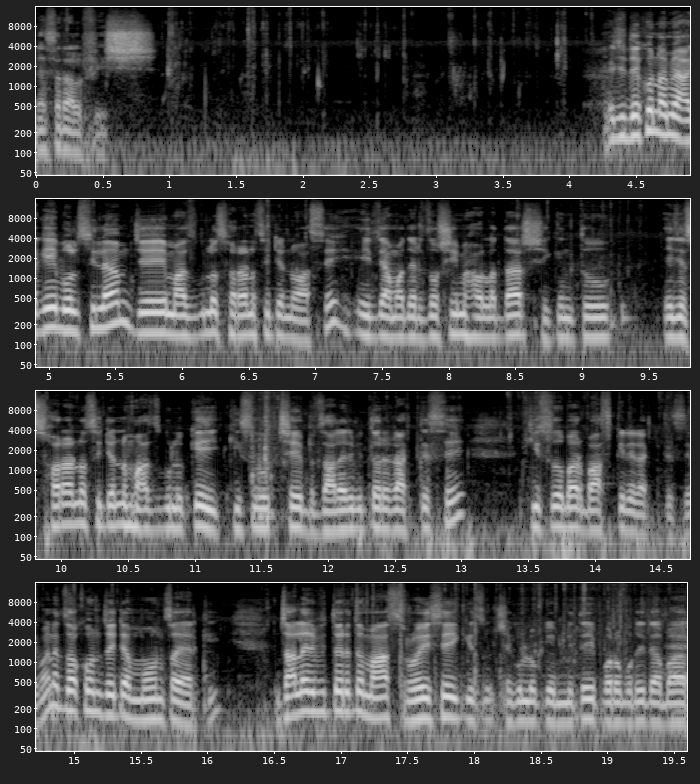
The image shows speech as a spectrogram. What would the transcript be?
ন্যাচারাল ফিশ এই যে দেখুন, আমি আগেই বলছিলাম যে মাছগুলো ছড়ানো ছিটানো আছে। এই যে আমাদের জসিম হাওলাদার সে কিন্তু এই যে ছড়ানো ছিটানো মাছগুলোকেই কিছু হচ্ছে জালের ভিতরে রাখতেছে, কিছু আবার বাস্কেটে রাখতেছে। মানে যখন যেটা মন চায় আর কি। জালের ভিতরে তো মাছ রয়েছেই কিছু, সেগুলোকে এমনিতেই পরবর্তীতে আবার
